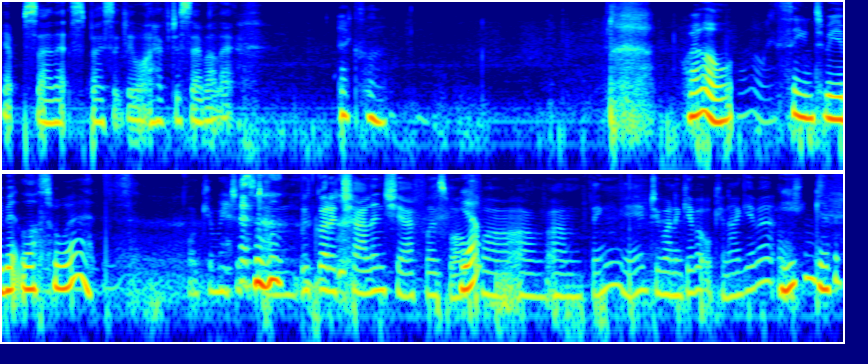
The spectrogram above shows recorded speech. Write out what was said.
Yep. So that's basically what I have to say about that. Excellent. Well, we seem to be a bit lost for words. Well, can we just? Um, we've got a challenge here for as well Yep. for our um, thing. Yeah. Do you want to give it, or can I give it? You can give it.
